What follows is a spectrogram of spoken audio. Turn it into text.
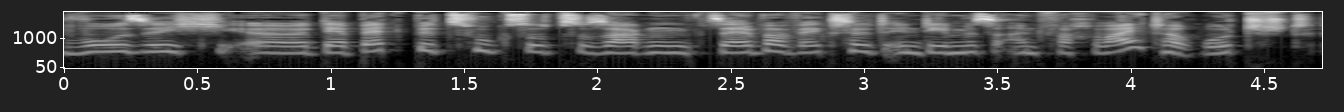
wo sich äh, der Bettbezug sozusagen selber wechselt, indem es einfach weiterrutscht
